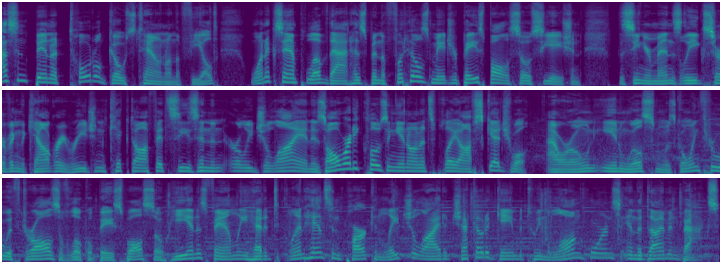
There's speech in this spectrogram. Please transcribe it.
hasn't been a total ghost town on the field. One example of that has been the Foothills Major Baseball Association. The senior men's league serving the Calgary region kicked off its season in early July and is already closing in on its playoff schedule. Our own Ian Wilson was going through withdrawals of local baseball, so he and his family headed to Glen Hanson Park in late July to check out a game between the Longhorns and the Diamondbacks.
